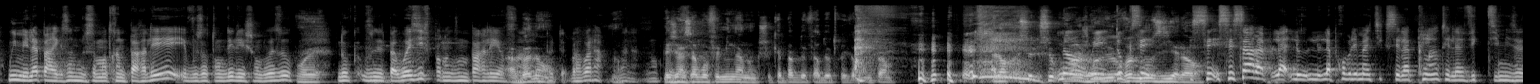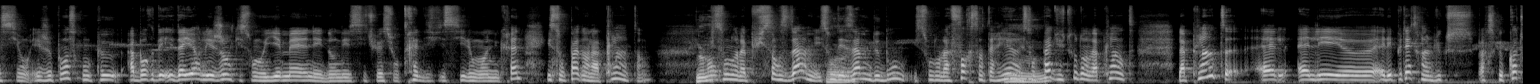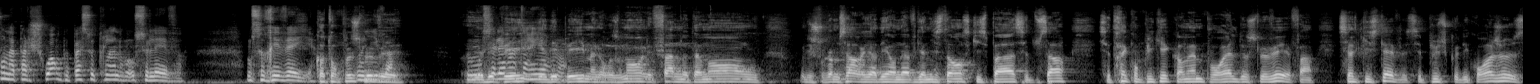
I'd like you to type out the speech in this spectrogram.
Oui, mais là, par exemple, nous sommes en train de parler et vous entendez les chants d'oiseaux. Ouais. Donc, vous n'êtes pas oisif pendant que vous me parlez. Enfin, Ah bah non. Bah voilà. voilà. Donc, Mais j'ai un cerveau féminin, donc je suis capable de faire deux trucs en même temps. alors, ce, ce Non, oui, revenons-y c'est- alors. C'est ça la, la- le- la problématique, c'est la plainte et la victimisation. Et je pense qu'on peut aborder. Et d'ailleurs, les gens qui sont au Yémen et dans des situations très difficiles ou en Ukraine, ils sont pas dans la plainte. hein. Non, non. Ils sont dans la puissance d'âme. Ils sont Ouais. des âmes debout. Ils sont dans la force intérieure. Ils Mhm. sont pas du tout dans la plainte. La plainte, elle, elle est, euh, elle est peut-être un luxe parce que quand on n'a pas le choix, on peut pas se plaindre. On se lève, on se réveille. Quand on peut se lever. Il y, se pays, il y a des pays, malheureusement, les femmes notamment, ou, ou des choses comme ça. Regardez en Afghanistan ce qui se passe et tout ça. C'est très compliqué quand même pour elles de se lever. Enfin, celles qui se lèvent, c'est plus que des courageuses.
